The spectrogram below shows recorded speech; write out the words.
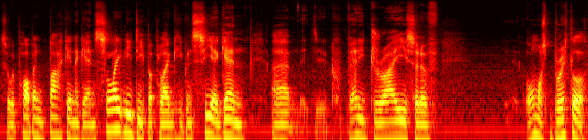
So we're popping back in again, slightly deeper plug. You can see again, uh, very dry, sort of almost brittle.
